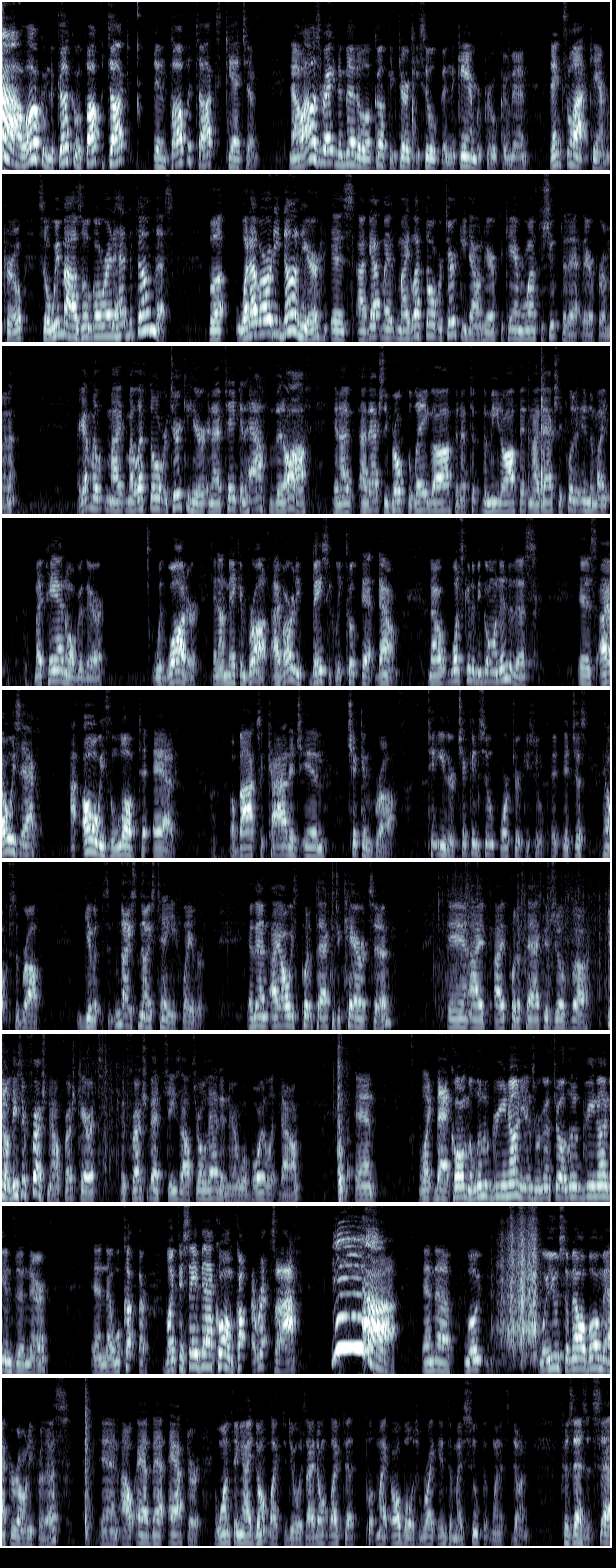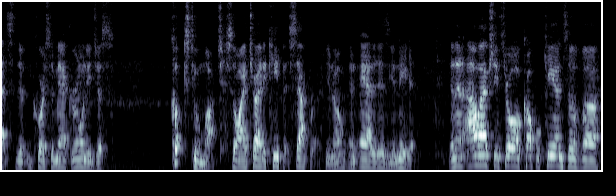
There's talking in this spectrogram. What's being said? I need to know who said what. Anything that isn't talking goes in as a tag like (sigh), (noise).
Speaker 1: Yeehaw! Welcome to Cooking with Papa Tuck and Papa Tuck's Kitchen. Now, I was right in the middle of cooking turkey soup and the camera crew come in. Thanks a lot, camera crew. So we might as well go right ahead and film this. But what I've already done here is I've got my, my leftover turkey down here, if the camera wants to shoot to that there for a minute. I got my, my, my leftover turkey here and I've taken half of it off and I've, I've actually broke the leg off and I've took the meat off it and I've actually put it into my, my pan over there with water and I'm making broth. I've already basically cooked that down. Now what's going to be going into this is I always act, I always love to add a box of College Inn chicken broth to either chicken soup or turkey soup. It, it just helps the broth give it some nice, nice tangy flavor. And then I always put a package of carrots in. And I, I put a package of, uh, you know, these are fresh now, fresh carrots and fresh veggies. I'll throw that in there. We'll boil it down. And like back home, the little green onions, we're going to throw little green onions in there. And uh, we'll cut the, like they say back home, cut the roots off. Yeah! And uh, we'll, we'll use some elbow macaroni for this. And I'll add that after. one thing I don't like to do is I don't like to put my elbows right into my soup when it's done. Because as it sets, the, of course the macaroni just cooks too much. So I try to keep it separate, you know, and add it as you need it. And then I'll actually throw a couple cans of uh,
